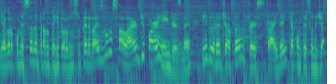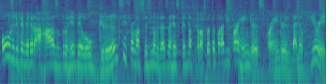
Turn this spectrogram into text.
E agora, começando a entrar no território dos super-heróis, vamos falar de Power Rangers, né? E durante a Fan First Friday, que aconteceu no dia 11 de fevereiro, a Hasbro revelou grandes informações e novidades a respeito da próxima temporada de Power Rangers, Power Rangers Dino Fury,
